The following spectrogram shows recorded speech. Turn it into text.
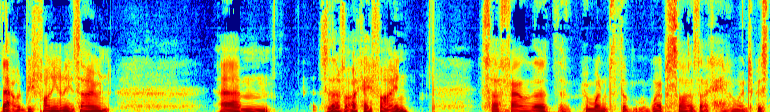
that would be funny on its own. Um, so then I thought, okay, fine. So I found the, the went to the website. I was like, okay, I went to his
